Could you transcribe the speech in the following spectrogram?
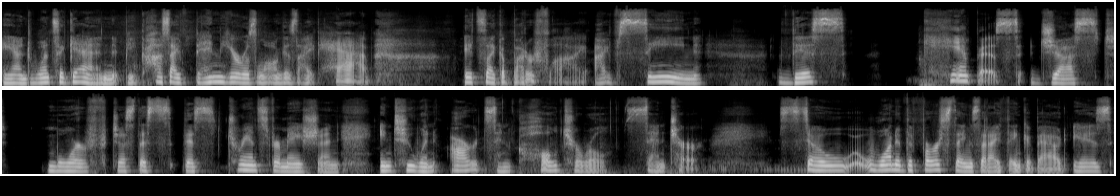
And once again, because I've been here as long as I have, it's like a butterfly. I've seen this campus just morph just this this transformation into an arts and cultural center. So one of the first things that I think about is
